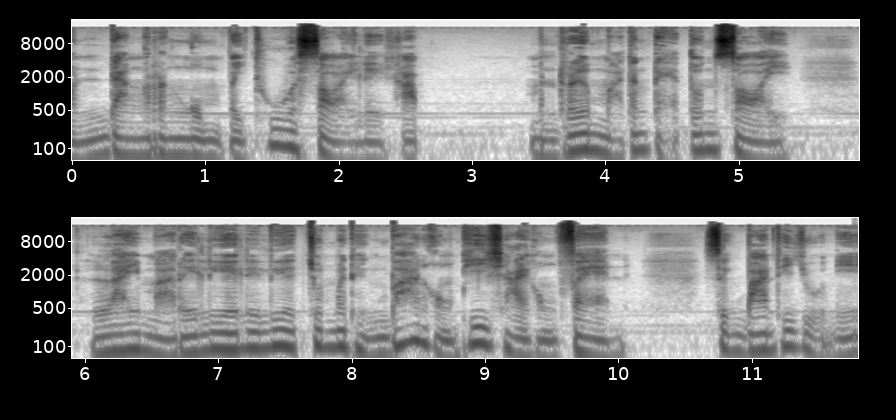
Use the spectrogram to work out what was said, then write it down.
อนดังระงงมไปทั่วซอยเลยครับ มันเริ่มมาตั้งแต่ต้นซอย ไล่มาเรื่อยๆเรื่อยๆจนมาถึงบ้านของพี่ชายของแฟน ซึ่งบ้านที่อยู่นี้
